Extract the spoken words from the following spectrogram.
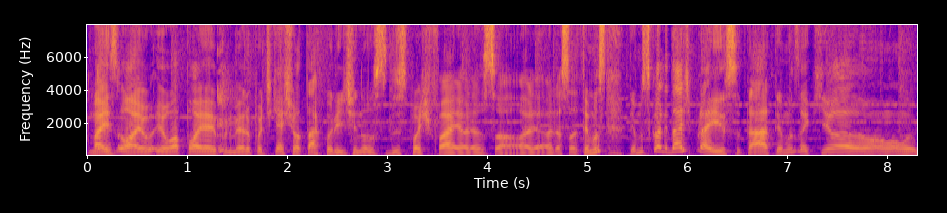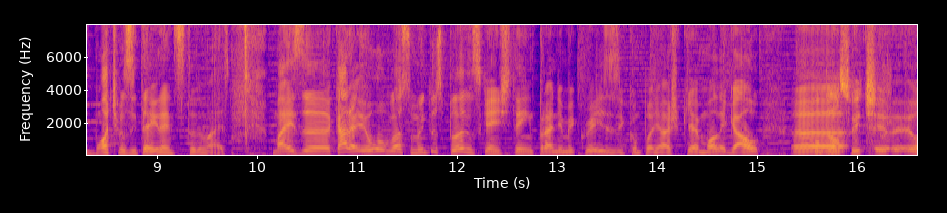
Mas, ó, eu, eu apoio aí o primeiro podcast Otaku Originals do Spotify, olha só, olha, olha só. Temos, temos qualidade pra isso, tá? Temos aqui ó, ótimos integrantes e tudo mais. Mas, ah, cara, eu gosto muito dos planos que a gente tem pra Anime Crazes e companhia, acho que é mó legal. Ah, Comprar um Switch? Eu, eu,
